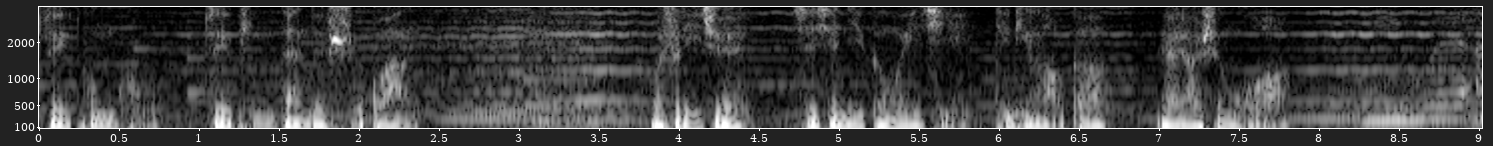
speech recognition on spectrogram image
最痛苦、最平淡的时光。我是李志。谢谢你跟我一起听听老歌，聊聊生活。因为爱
